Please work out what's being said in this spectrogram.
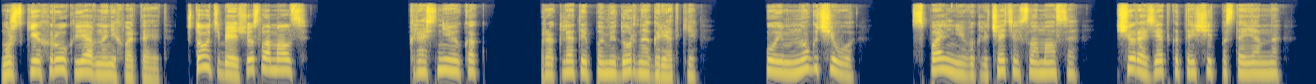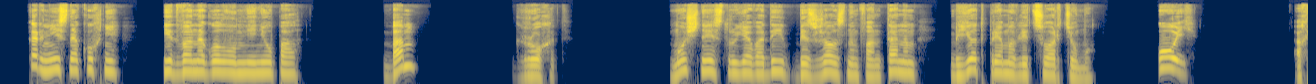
Мужских рук явно не хватает. Что у тебя еще сломалось? Краснею, как проклятый помидор на грядке. Ой, много чего. В спальне выключатель сломался, еще розетка трещит постоянно, карниз на кухне едва на голову мне не упал. Бам! Грохот. Мощная струя воды безжалостным фонтаном бьет прямо в лицо Артему. «Ой!» «Ах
